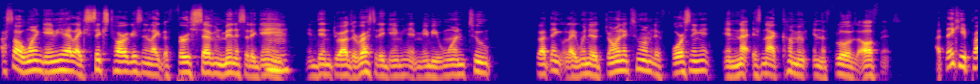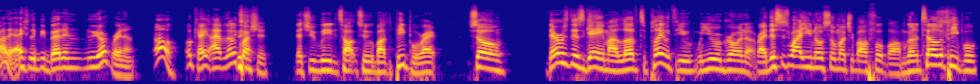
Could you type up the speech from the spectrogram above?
I saw one game, he had like six targets in like the first seven minutes of the game, Mm-hmm. and then throughout the rest of the game, he had maybe one, two. So I think like when they're throwing it to him, they're forcing it, and not it's not coming in the flow of the offense. I think he'd probably actually be better in New York right now. Oh, okay. I have another question that you we need to talk to about the people, right? So there was this game I loved to play with you when you were growing up, right? This is why you know so much about football. I'm going to tell the people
